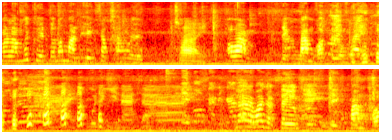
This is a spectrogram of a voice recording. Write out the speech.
มาลำไม่เคยเติมน้ำมันเองสักครั้งเลย ใช่ เพราะว่าเด็กปั๊มเขาเติมให้ได้พูดอย่างนี้นะได้ได้ว่าอยากเติมเองเด็กปั๊มเขา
